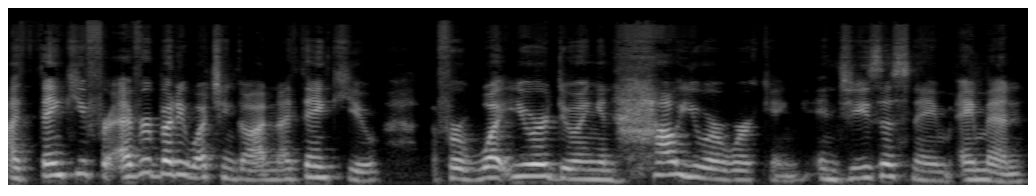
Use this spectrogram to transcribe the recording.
I thank you for everybody watching God, and I thank you for what you are doing and how you are working. In Jesus' name, amen.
